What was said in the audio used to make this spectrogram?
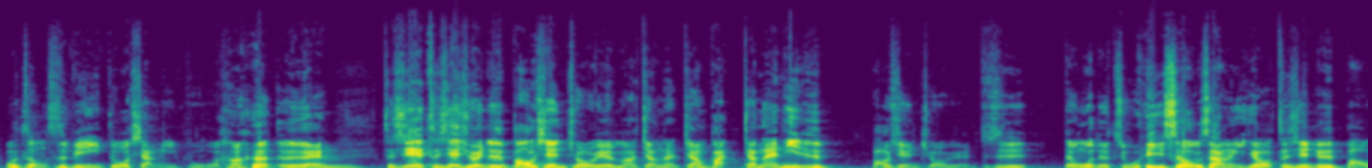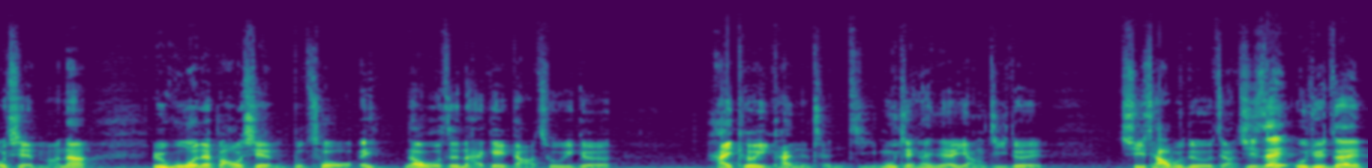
我总是比你多想一步啊，对不对？嗯、这些这些球员就是保险球员嘛，讲难讲白讲难听也是保险球员，就是等我的主力受伤以后，这些人就是保险嘛。那如果我的保险不错，诶、欸，那我真的还可以打出一个还可以看的成绩。目前看起来，洋基队其实差不多就是这样。其实，在我觉得在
